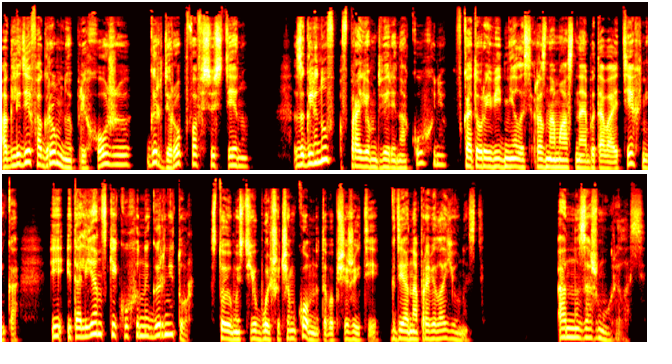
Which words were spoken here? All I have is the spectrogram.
оглядев огромную прихожую, гардероб во всю стену, заглянув в проем двери на кухню, в которой виднелась разномастная бытовая техника и итальянский кухонный гарнитур стоимостью больше, чем комната в общежитии, где она провела юность. Анна зажмурилась.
